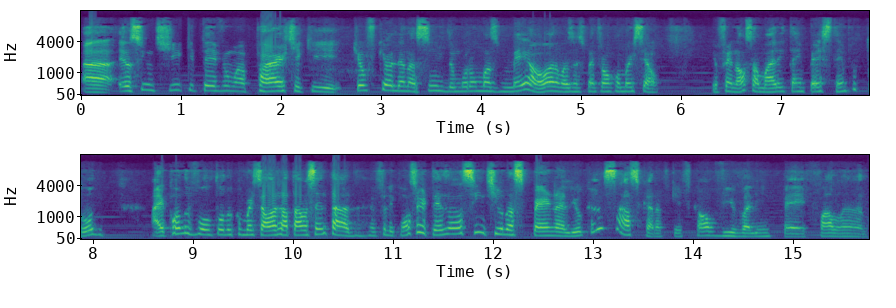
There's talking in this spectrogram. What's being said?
Ah, eu senti que teve uma parte que, que eu fiquei olhando assim, demorou umas meia hora, mas pra entrar um comercial. Eu falei, nossa, a Mari tá em pé esse tempo todo. Aí quando voltou do comercial, ela já tava sentada. Eu falei, com certeza ela sentiu nas pernas ali o cansaço, cara. Porque ficar ao vivo ali em pé, falando.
